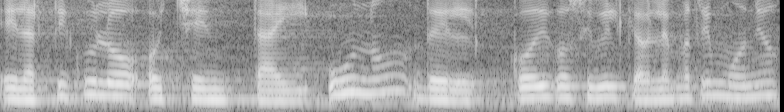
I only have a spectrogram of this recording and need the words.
El artículo 81 del Código Civil que habla de matrimonio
